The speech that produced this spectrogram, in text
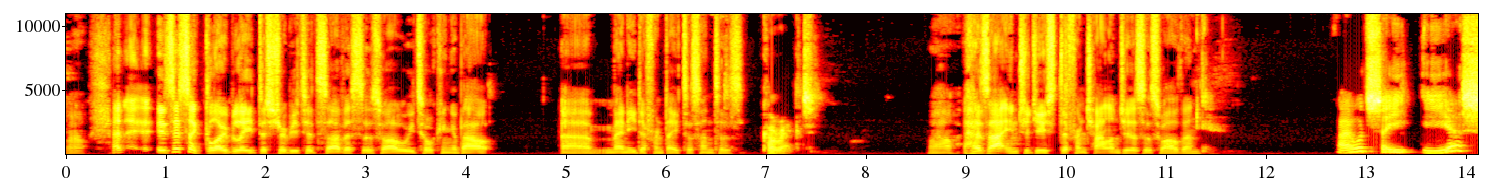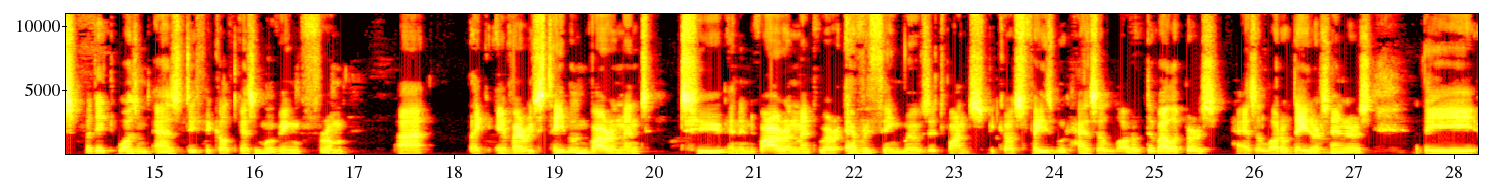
Wow. And uh, is this a globally distributed service as well? Are we talking about um, many different data centers. Correct. Wow. Has that introduced different challenges as well then? I would say yes, but it wasn't as difficult as moving from uh, like a very stable environment to an environment where everything moves at once because Facebook has a lot of developers, has a lot of data mm-hmm. centers. The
